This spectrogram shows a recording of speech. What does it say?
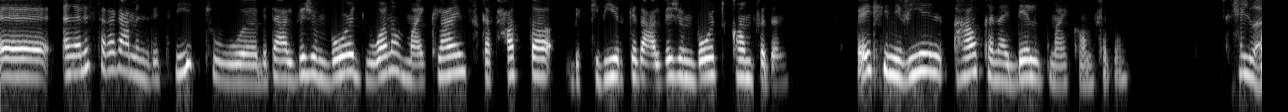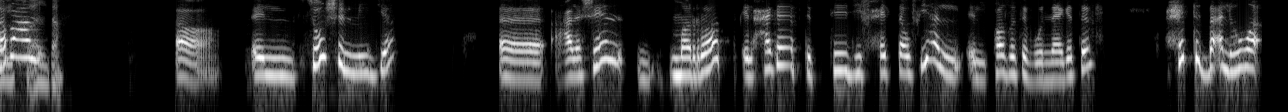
آه أنا لسه راجعة من retreat وبتاع ال vision board و one of my clients كانت حاطة بالكبير كده على ال vision board confidence. فقالت لي نيفين how can I build my confidence حلو قوي السؤال ده. آه ال social media آه علشان مرات الحاجة بتبتدي في حتة وفيها ال positive وال negative حتة بقى اللي هو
